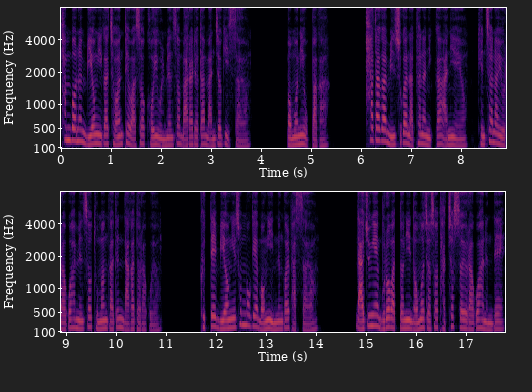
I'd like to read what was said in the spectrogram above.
한 번은 미영이가 저한테 와서 거의 울면서 말하려다 만 적이 있어요. 어머니 오빠가. 하다가 민수가 나타나니까 아니에요. 괜찮아요라고 하면서 도망가듯 나가더라고요. 그때 미영이 손목에 멍이 있는 걸 봤어요. 나중에 물어봤더니 넘어져서 다쳤어요라고 하는데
